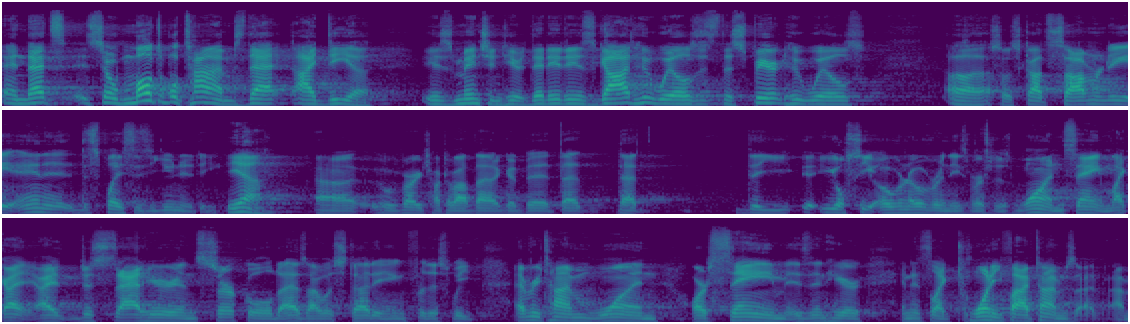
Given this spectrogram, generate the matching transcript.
and that's so multiple times that idea is mentioned here that it is God who wills, it's the Spirit who wills Uh, So it's God's sovereignty and it displays his unity. yeah. Uh, we've already talked about that a good bit. That that the you'll see over and over in these verses. One, same. Like I, I just sat here and circled as I was studying for this week. Every time one or same is in here, and it's like 25 times. I, I'm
